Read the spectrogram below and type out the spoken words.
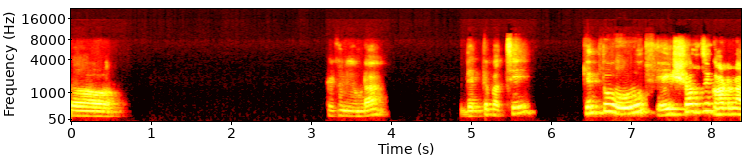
তো এখানে আমরা দেখতে পাচ্ছি কিন্তু এইসব যে ঘটনা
